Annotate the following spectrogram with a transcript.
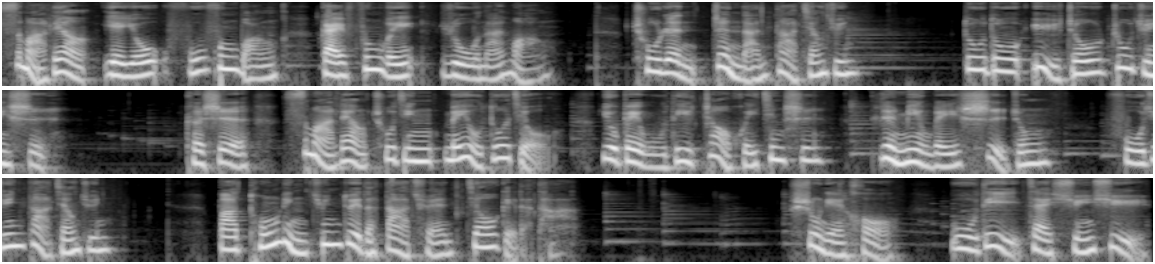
司马亮也由扶风王改封为汝南王，出任镇南大将军，都督豫州诸军事。可是司马亮出京没有多久，又被武帝召回京师，任命为侍中、辅军大将军，把统领军队的大权交给了他。数年后，武帝在荀彧、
